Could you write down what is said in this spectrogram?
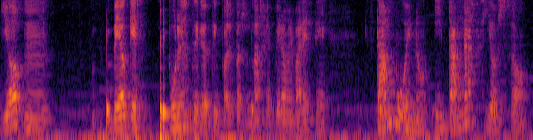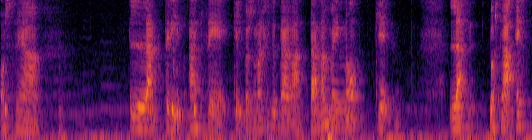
Yo mm, veo que es puro estereotipo el personaje, pero me parece tan bueno y tan gracioso. O sea, la actriz hace que el personaje se te haga tan ameno que... La, o sea, es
